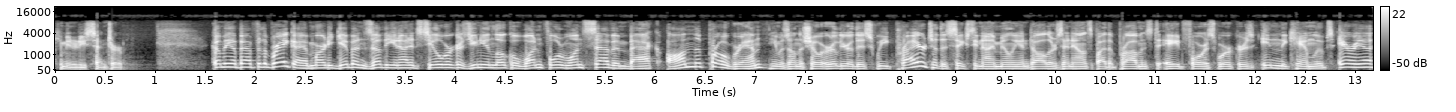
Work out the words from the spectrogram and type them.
Community Center. Coming up after the break, I have Marty Gibbons of the United Steelworkers Union Local 1417 back on the program. He was on the show earlier this week prior to the $69 million announced by the province to aid forest workers in the Kamloops area.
